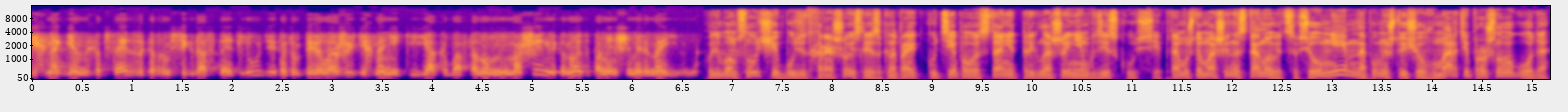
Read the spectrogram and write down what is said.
техногенных обстоятельств, за которым всегда стоят люди. Поэтому переложить их на некие якобы автономные машины, ну, это по меньшей мере наивно. В любом случае будет хорошо, если законопроект Кутепова станет приглашением к дискуссии, потому что машины становятся все умнее. Напомню, что еще в марте прошлого года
